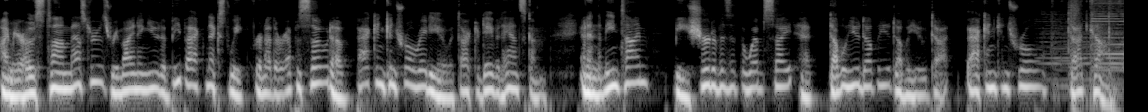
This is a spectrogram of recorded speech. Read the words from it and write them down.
I'm your host, Tom Masters, reminding you to be back next week for another episode of Back in Control Radio with Dr. David Hanscom. And in the meantime, be sure to visit the website at www.backincontrol.com.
